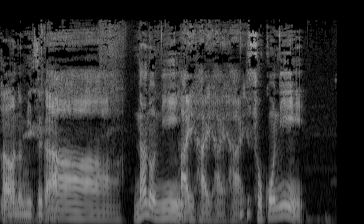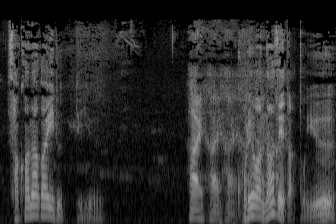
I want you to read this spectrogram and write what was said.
川の水が。あなのに、あ。はいはいはいはい。そこに魚がいるっていう。はいはいはいはい。これはなぜだという、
